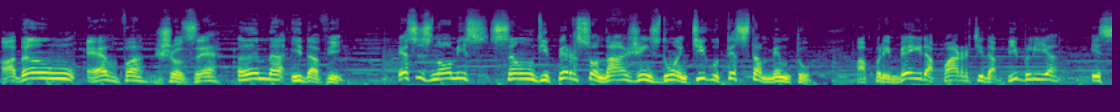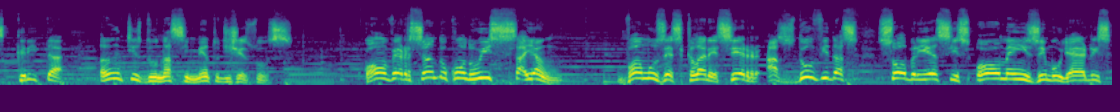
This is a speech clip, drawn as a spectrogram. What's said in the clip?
Adão, Eva, José, Ana e Davi. Esses nomes são de personagens do Antigo Testamento, a primeira parte da Bíblia escrita antes do nascimento de Jesus. Conversando com Luiz Saião, vamos esclarecer as dúvidas sobre esses homens e mulheres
